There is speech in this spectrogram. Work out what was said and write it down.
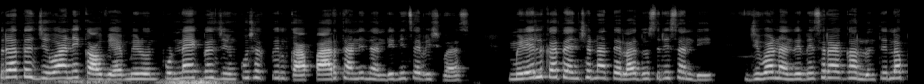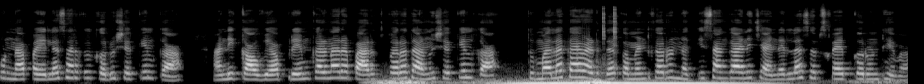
तर आता जीवा आणि काव्या मिळून पुन्हा एकदा जिंकू शकतील का? पार्थ आणि नंदिनीचा विश्वास. मिळेल का त्यांच्या नात्याला दुसरी संधी? जीवा नंदिनीचा राग घालून तिला पुन्हा पहिल्यासारखं करू शकेल का? आणि काव्या प्रेम करणारा पार्थ परत आणू शकेल का? तुम्हाला काय वाटतं? कमेंट करून नक्की सांगा आणि चॅनलला सबस्क्राईब करून ठेवा.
